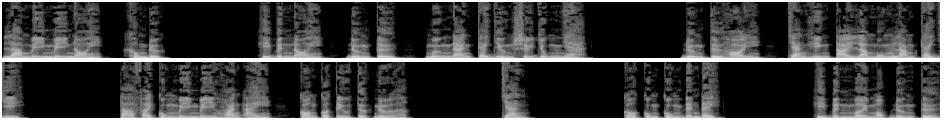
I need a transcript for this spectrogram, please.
La Mỹ Mỹ nói, không được. Hi Bình nói, Đường Tư, mượn nàng cái giường sử dụng nha. Đường Tư hỏi, chàng hiện tại là muốn làm cái gì? Ta phải cùng Mỹ Mỹ hoan ái, còn có tiểu tước nữa. Chàng, có cũng cùng đến đây. Hi Bình mời Mộc Đường Tư.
